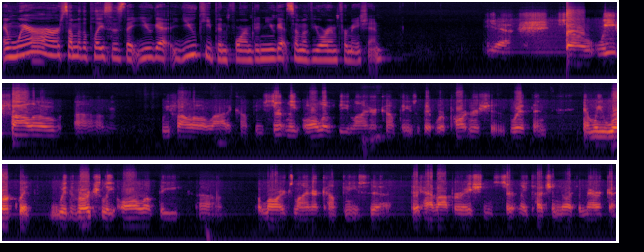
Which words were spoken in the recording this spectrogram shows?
and where are some of the places that you get you keep informed and you get some of your information? Yeah, so we follow we follow a lot of companies. Certainly, all of the liner companies that we're partnerships with, and and we work with with virtually all of the, uh, the large liner companies uh, that have operations. Certainly, touching North America.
